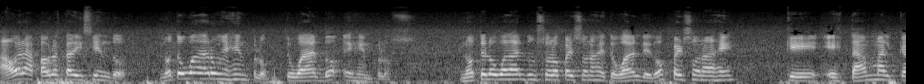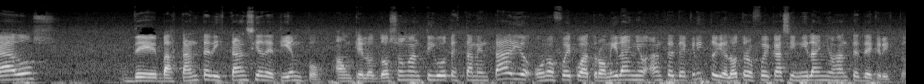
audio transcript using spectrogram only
Ahora Pablo está diciendo, no te voy a dar un ejemplo, te voy a dar dos ejemplos. No te lo voy a dar de un solo personaje, te voy a dar de dos personajes que están marcados de bastante distancia de tiempo, aunque los dos son antiguos testamentarios, uno fue cuatro mil años antes de Cristo y el otro fue casi mil años antes de Cristo.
